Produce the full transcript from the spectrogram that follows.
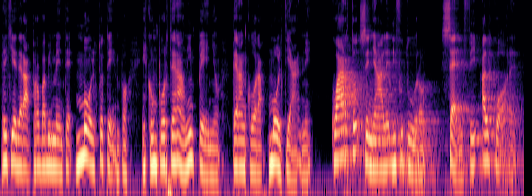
richiederà probabilmente molto tempo e comporterà un impegno per ancora molti anni. Quarto segnale di futuro. Selfie al cuore.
